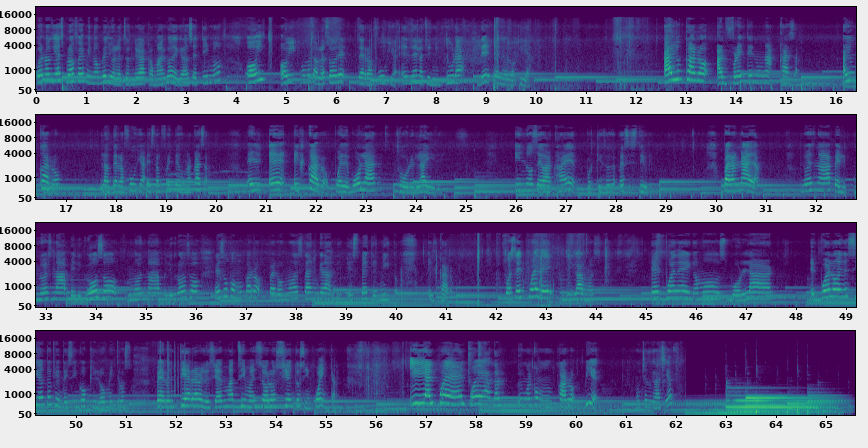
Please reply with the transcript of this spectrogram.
Buenos días, profe. Mi nombre es Yolanda Camargo, de grado séptimo. Hoy, hoy vamos a hablar sobre Terrafugia. Es de la asignatura de tecnología. Hay un carro al frente en una casa. Hay un carro, la Terrafugia está al frente de una casa. El, el, el carro puede volar sobre el aire y no se va a caer porque eso es resistible. Para nada. No es nada, no es nada peligroso, no es nada peligroso. Es como un carro, pero no es tan grande, es pequeñito el carro. Pues él puede, digamos, él puede, digamos, volar. El vuelo es de 185 kilómetros, pero en tierra velocidad máxima es solo 150. Y él puede, como un carro bien. Muchas gracias.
